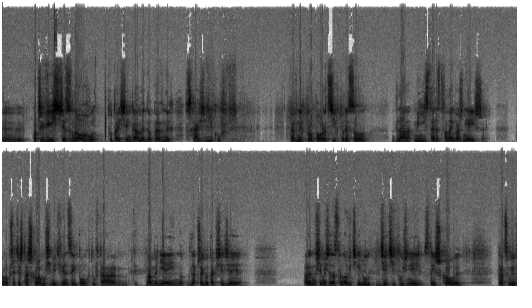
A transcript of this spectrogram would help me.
Yy, oczywiście znowu tutaj sięgamy do pewnych wskaźników, pewnych proporcji, które są dla ministerstwa najważniejsze. No bo przecież ta szkoła musi mieć więcej punktów, ta ma mniej. No dlaczego tak się dzieje? Ale musimy się zastanowić, ilu dzieci później z tej szkoły pracuje w,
